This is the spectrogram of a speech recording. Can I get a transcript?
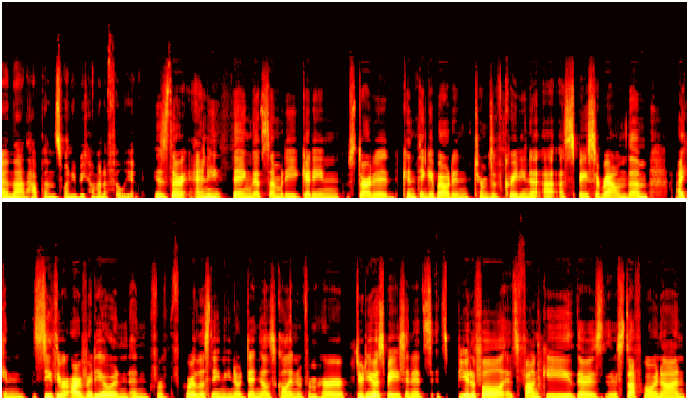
and that happens when you become an affiliate. Is there anything that somebody getting started can think about in terms of creating a, a space around them? I can see through our video, and, and for who are listening, you know, Danielle's calling in from her studio space, and it's it's beautiful, it's funky. There's there's stuff going on.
